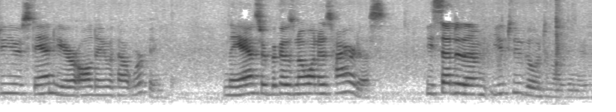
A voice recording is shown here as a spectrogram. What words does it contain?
do you stand here all day without working? And they answered, Because no one has hired us. He said to them, You too go into my vineyard.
